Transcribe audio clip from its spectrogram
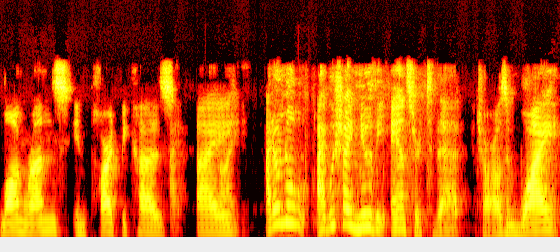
long runs in part because I, I I don't know. I wish I knew the answer to that, Charles, and why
